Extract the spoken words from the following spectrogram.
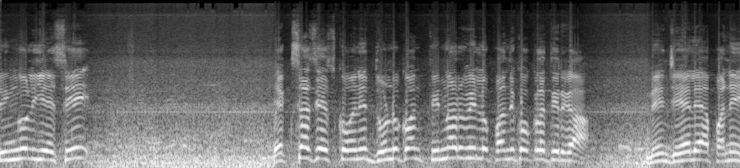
రింగులు చేసి ఎక్సస్ చేసుకొని దుండుకొని తిన్నారు వీళ్ళు పందికొక్కల తిరిగా. మేము చేయలే ఆ పని.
